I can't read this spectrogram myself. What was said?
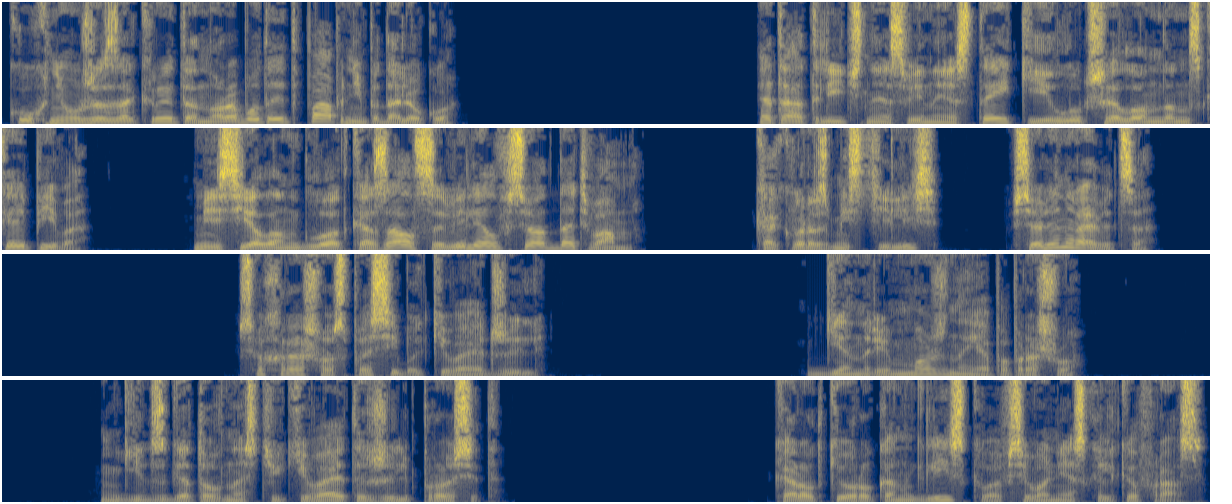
Кухня уже закрыта, но работает пап неподалеку. Это отличные свиные стейки и лучшее лондонское пиво. Месье Ланглу отказался, велел все отдать вам. Как вы разместились? Все ли нравится?» «Все хорошо, спасибо», — кивает Жиль. «Генри, можно я попрошу?» Гид с готовностью кивает, и Жиль просит. Короткий урок английского, всего несколько фраз,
